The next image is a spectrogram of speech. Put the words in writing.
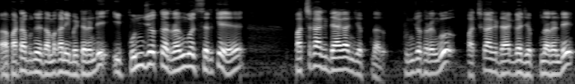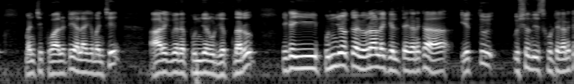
ఆ, పట్టాపుంజు అయితే అమ్మకానికి పెట్టారండి. ఈ పుంజు యొక్క రంగు వచ్చేసరికి పచ్చకాకి డ్యాగ్ అని చెప్తున్నారు. పుంజు యొక్క రంగు పచ్చకాకి డ్యాగ్గా చెప్తున్నారండి. మంచి క్వాలిటీ అలాగే మంచి ఆరోగ్యమైన పుంజు అని కూడా చెప్తున్నారు. ఇక ఈ పుంజు యొక్క వివరాల్లోకి వెళ్తే కనుక ఎత్తు విషయం తీసుకుంటే కనుక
